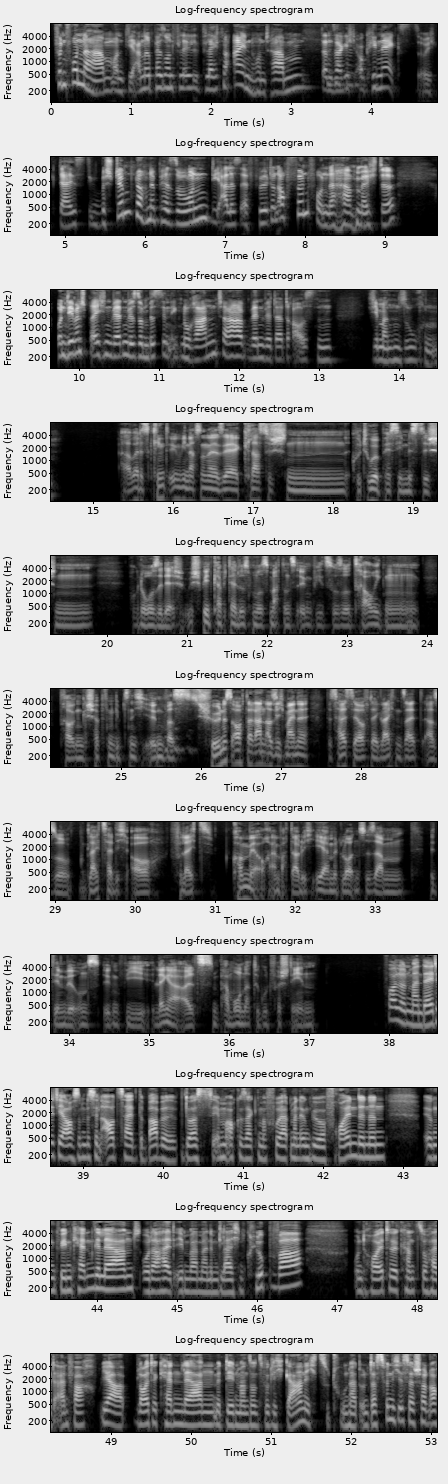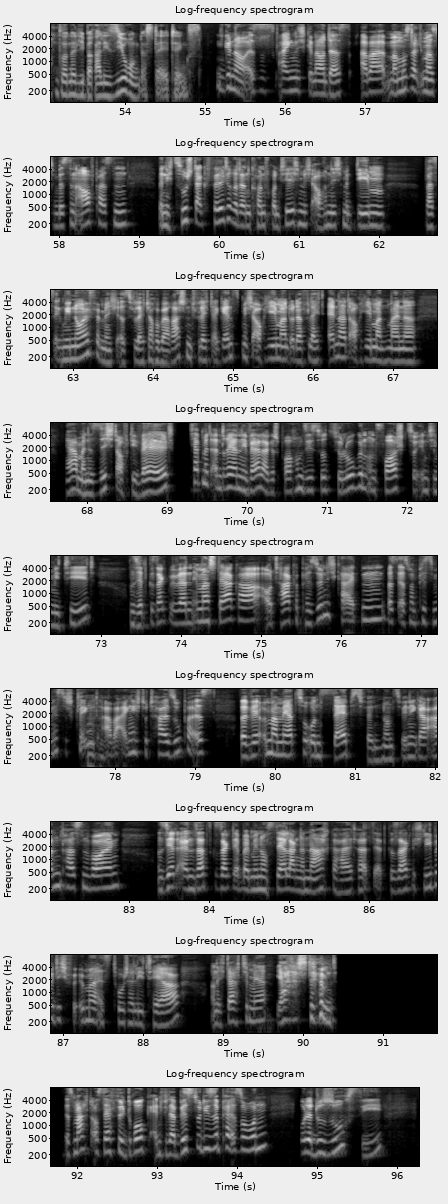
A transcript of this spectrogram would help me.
fünf Hunde haben und die andere Person vielleicht nur einen Hund haben, dann sage ich, okay, next. da ist bestimmt noch eine Person, die alles erfüllt und auch fünf Hunde haben möchte. Und dementsprechend werden wir so ein bisschen ignoranter, wenn wir da draußen jemanden suchen. Aber das klingt irgendwie nach so einer sehr klassischen, kulturpessimistischen Prognose. Der Spätkapitalismus macht uns irgendwie zu so traurigen, traurigen Geschöpfen. Gibt es nicht irgendwas Schönes auch daran? Also ich meine, das heißt ja auf der gleichen Seite, also gleichzeitig auch, vielleicht kommen wir auch einfach dadurch eher mit Leuten zusammen, mit denen wir uns irgendwie länger als ein paar Monate gut verstehen. Voll, und man datet ja auch so ein bisschen outside the bubble. Du hast es eben auch gesagt, mal früher hat man irgendwie über Freundinnen irgendwen kennengelernt oder halt eben, weil man im gleichen Club war. Und heute kannst du halt einfach, ja, Leute kennenlernen, mit denen man sonst wirklich gar nichts zu tun hat. Und das finde ich ist ja schon auch so eine Liberalisierung des Datings. Genau, es ist eigentlich genau das. Aber man muss halt immer so ein bisschen aufpassen, wenn ich zu stark filtere, dann konfrontiere ich mich auch nicht mit dem, was irgendwie neu für mich ist, vielleicht auch überraschend, vielleicht ergänzt mich auch jemand oder vielleicht ändert auch jemand meine, ja, meine Sicht auf die Welt. Ich habe mit Andrea Nivella gesprochen, sie ist Soziologin und forscht zur Intimität. Und sie hat gesagt, wir werden immer stärker autarke Persönlichkeiten, was erstmal pessimistisch klingt, mhm. aber eigentlich total super ist, weil wir immer mehr zu uns selbst finden, uns weniger anpassen wollen. Und sie hat einen Satz gesagt, der bei mir noch sehr lange nachgehalten hat. Sie hat gesagt, ich liebe dich für immer ist totalitär. Und ich dachte mir, ja, das stimmt. Es macht auch sehr viel Druck. Entweder bist du diese Person oder du suchst sie.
